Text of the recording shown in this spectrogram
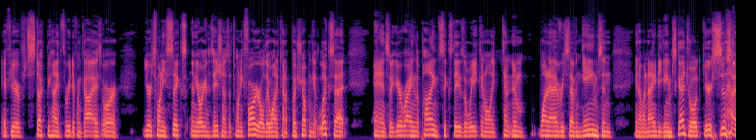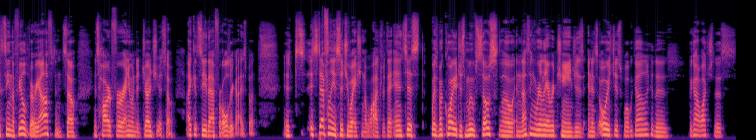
If you're stuck behind three different guys or you're 26 and the organization has a 24 year old they want to kind of push up and get looks at, and so you're riding the pine six days a week and only of one out of every seven games and you know a 90 game schedule, you're still not seeing the field very often. So it's hard for anyone to judge you. So I could see that for older guys, but it's it's definitely a situation to watch with it. And it's just with McCoy, it just moves so slow and nothing really ever changes. And it's always just, well, we gotta look at this, we gotta watch this,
